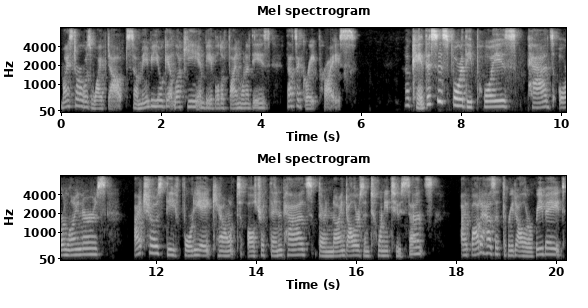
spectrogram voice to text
My store was wiped out, so maybe you'll get lucky and be able to find one of these. That's a great price. Okay, this is for the Poise pads or liners. I chose the 48 count ultra thin pads. They're $9.22. Ibotta has a $3 rebate.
